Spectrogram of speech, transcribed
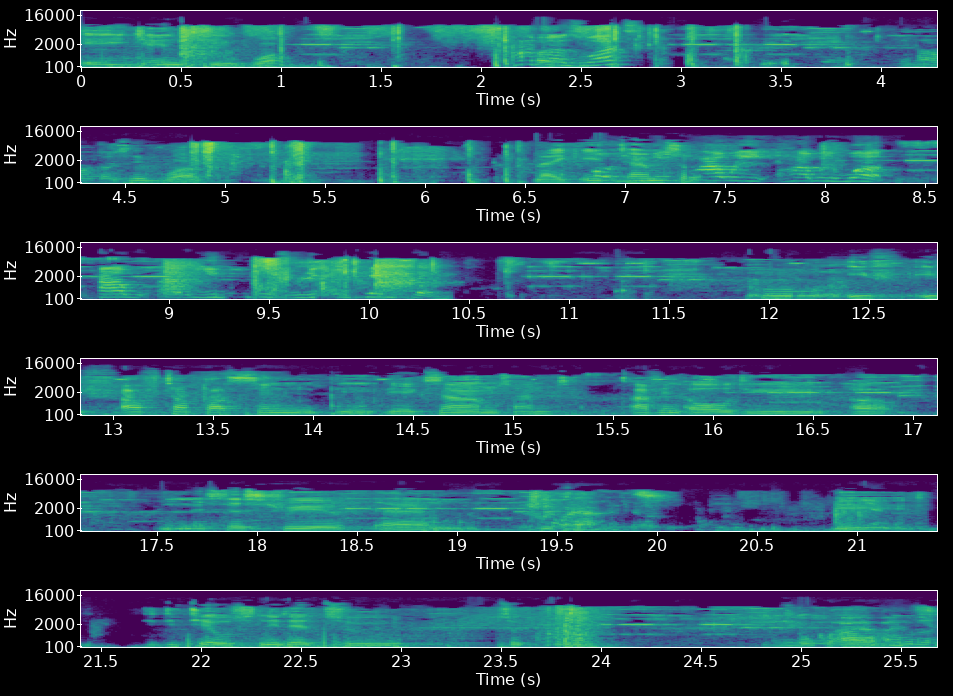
agency work? How does what? How does it work? Like in Oh, terms of how we how we work? How uh, you mean with retention? who, if if after passing the, the exams and having all the uh, necessary um, details, the, the details needed to to, to how, how does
